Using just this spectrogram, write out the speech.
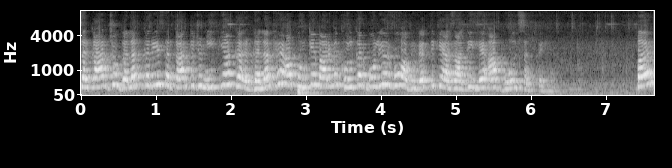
सरकार जो गलत करी सरकार की जो नीतियाँ गलत है, आप उनके बारे में खुलकर बोलिए और वो अभिव्यक्ति की आज़ादी है, आप बोल सकते हैं। पर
